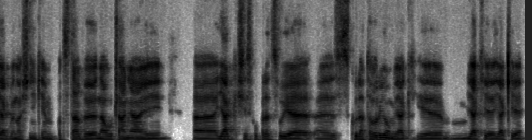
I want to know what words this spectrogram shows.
jakby nośnikiem podstawy nauczania i jak się współpracuje e, z kuratorium, jakie, jakie, jakie,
